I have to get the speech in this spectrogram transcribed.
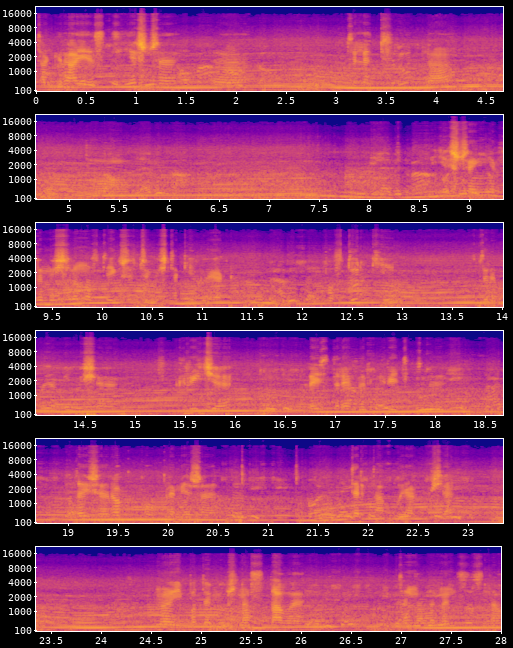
Ta gra jest jeszcze e, tyle trudna, bo jeszcze nie wymyślono w tej grze czegoś takiego jak powtórki, które pojawiły się w gridzie Race Driver Grid, który bodajże rok po premierze Terta pojawił się. No i potem już na stałe ten element został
